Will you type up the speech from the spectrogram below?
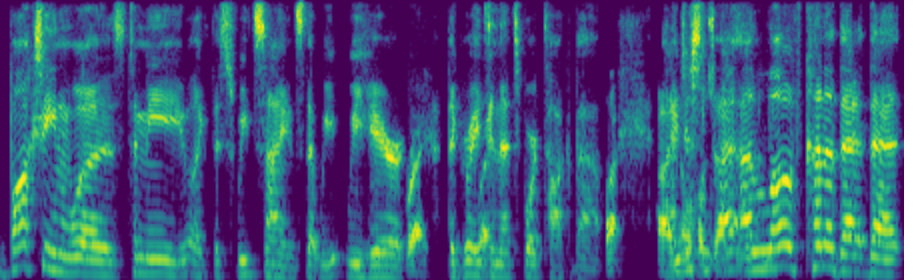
boxing was to me like the sweet science that we we hear right. the greats right. in that sport talk about. I, I, I just exactly I, I love kind of that that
